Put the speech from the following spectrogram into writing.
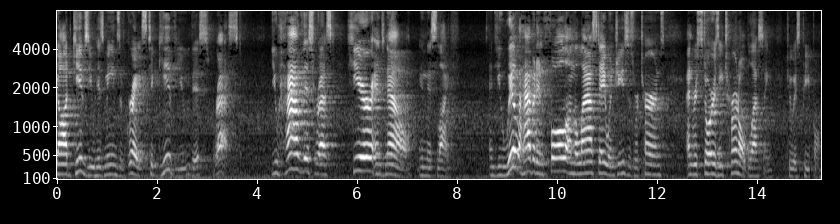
God gives you his means of grace to give you this rest. You have this rest here and now in this life. And you will have it in full on the last day when Jesus returns and restores eternal blessing to his people.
